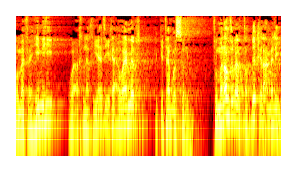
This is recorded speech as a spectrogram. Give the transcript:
ومفاهيمه وأخلاقياته كأوامر في الكتاب والسنة. ثم ننظر إلى التطبيق العملي.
